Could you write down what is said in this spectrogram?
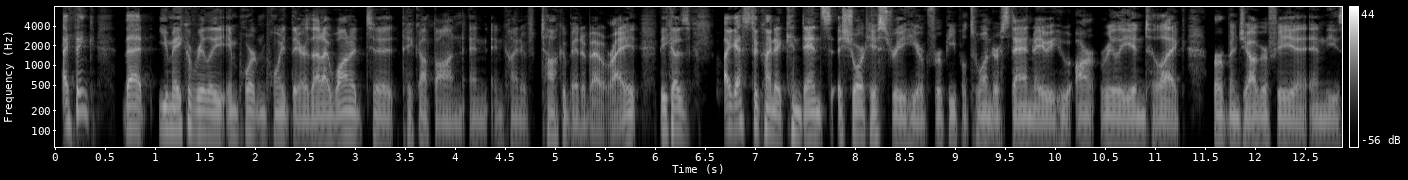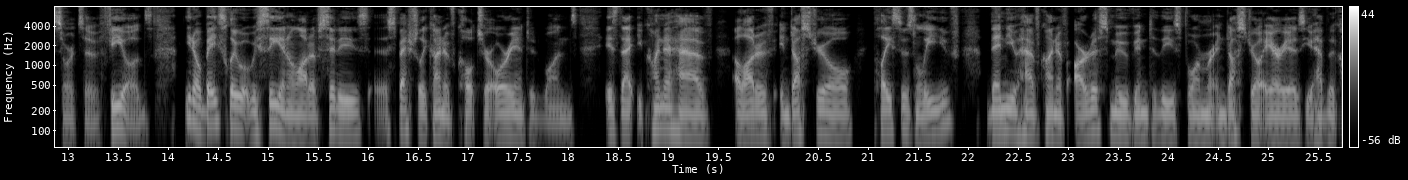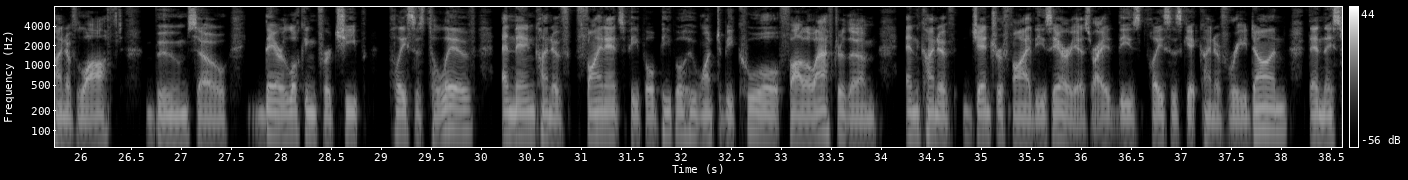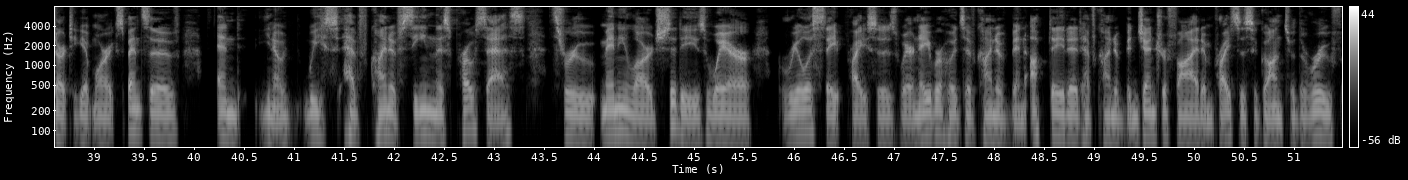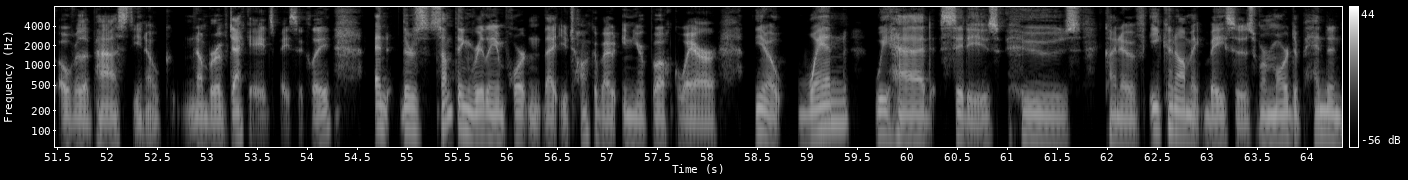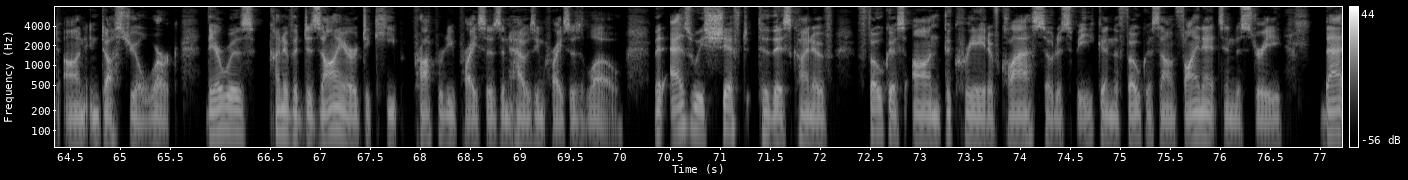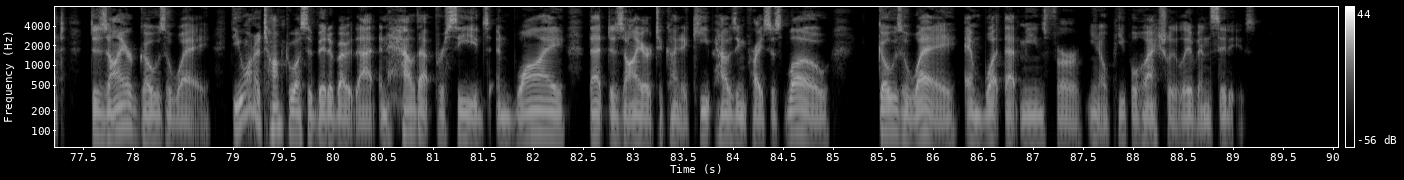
I think that you make a really important point there that I wanted to pick up on and, and kind of talk a bit about, right? Because I guess to kind of condense a short history here for people to understand, maybe who aren't really into like urban geography and, and these sorts of fields, you know, basically what we see in a lot of cities, especially kind of culture oriented ones, is that you kind of have a lot of industrial places leave. Then you have kind of artists move into these former industrial areas. You have the kind of loft boom. So they're looking for cheap places to live and then kind of finance people people who want to be cool follow after them and kind of gentrify these areas right? These places get kind of redone then they start to get more expensive. And you know we have kind of seen this process through many large cities where real estate prices where neighborhoods have kind of been updated have kind of been gentrified and prices have gone through the roof over the past you know number of decades basically. And there's something really important that you talk about in your book where you know when we had cities whose kind of economic bases were more dependent on industrial work. There was kind of a desire to keep property prices and housing prices low. But as we shift to this kind of focus on the creative class, so to speak, and the focus on finance industry, that desire goes away. Do you want to talk to us a bit about that and how that proceeds and why that desire to kind of keep housing prices low goes away and what that means for, you know, people who actually live in cities?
